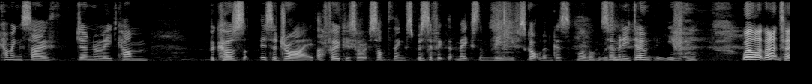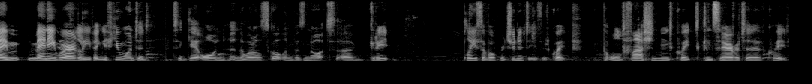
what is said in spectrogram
coming south generally come because it's a drive, a focus, or it's something specific that makes them leave Scotland. Because well, so a- many don't leave. Well, at that time, many were leaving. If you wanted to get on in the world, Scotland was not a great place of opportunities. They're quite old fashioned, quite conservative, quite.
